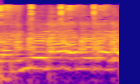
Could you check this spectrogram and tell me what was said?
வந்து நாமுதா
